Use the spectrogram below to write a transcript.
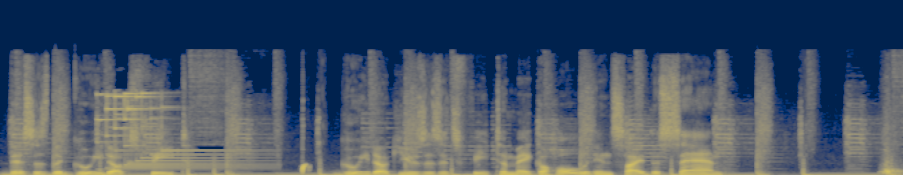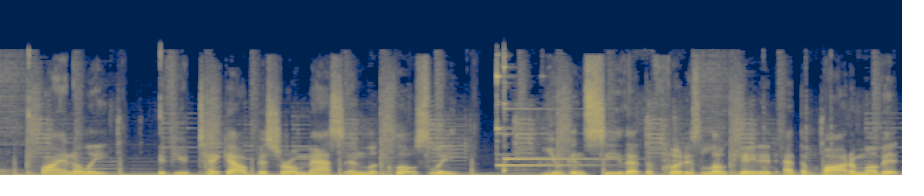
This is the geoduck's feet. Geoduck uses its feet to make a hole inside the sand. Finally, If you take out visceral mass and look closely, you can see that the foot is located at the bottom of it.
